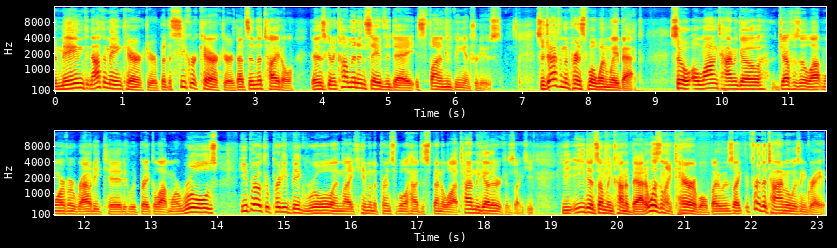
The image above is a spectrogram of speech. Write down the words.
the main, not the main character, but the secret character that's in the title that is going to come in and save the day is finally being introduced. So Jeff and the principal went way back. So a long time ago, Jeff was a lot more of a rowdy kid who would break a lot more rules. He broke a pretty big rule, and like him and the principal had to spend a lot of time together because like he, he he did something kind of bad. It wasn't like terrible, but it was like for the time it wasn't great.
